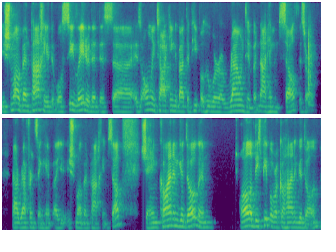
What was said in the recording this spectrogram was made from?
Yishmael ben Pachi, that we'll see later that this uh, is only talking about the people who were around him, but not him himself. Are not referencing him, uh, Yishmael ben Pachi himself. Shehem Kohanim Gedolim, all of these people were Kohanim Gedolim.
